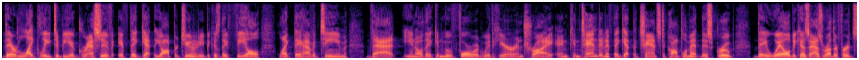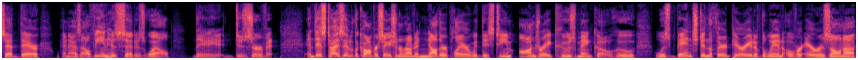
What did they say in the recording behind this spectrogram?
they're likely to be aggressive if they get the opportunity because they feel like they have a team that, you know, they can move forward with here and try and contend. And if they get the chance to complement this group, they will, because as Rutherford said there, and as Allvin has said as well, they deserve it. And this ties into the conversation around another player with this team, Andrei Kuzmenko, who was benched in the third period of the win over Arizona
